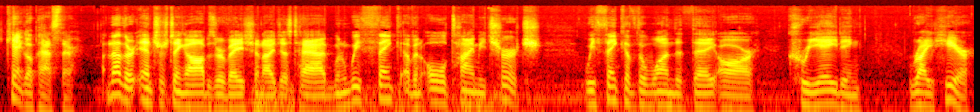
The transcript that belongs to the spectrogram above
You can't go past there. Another interesting observation I just had, when we think of an old-timey church, we think of the one that they are creating right here.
